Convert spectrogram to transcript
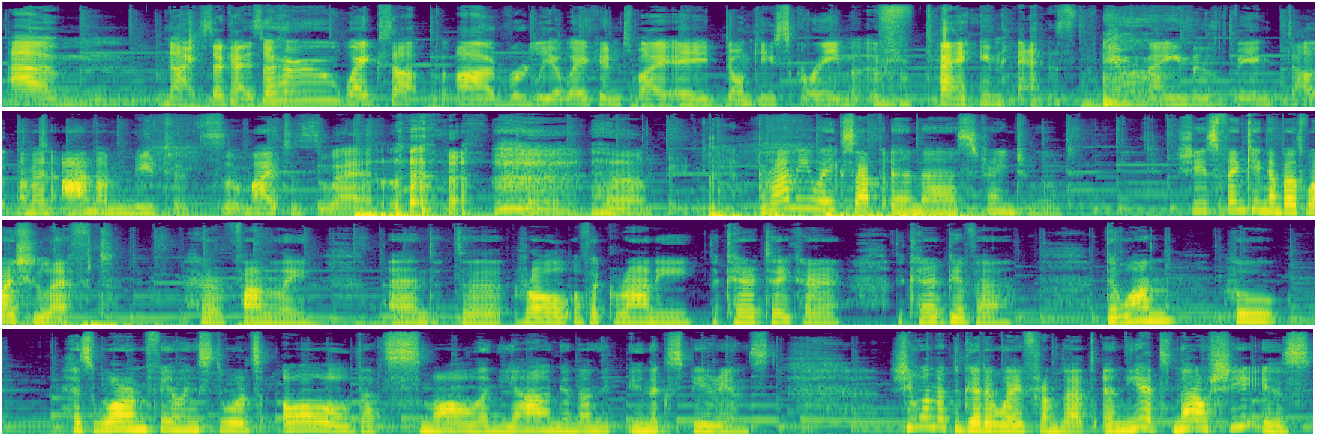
Um, nice. Okay, so who wakes up uh, rudely awakened by a donkey scream of pain as their mane is being tugged? I mean, I'm unmuted, so might as well. Um, Granny wakes up in a strange mood. She's thinking about why she left her family and the role of a granny, the caretaker, the caregiver, the one who has warm feelings towards all that's small and young and un- inexperienced. She wanted to get away from that, and yet now she is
